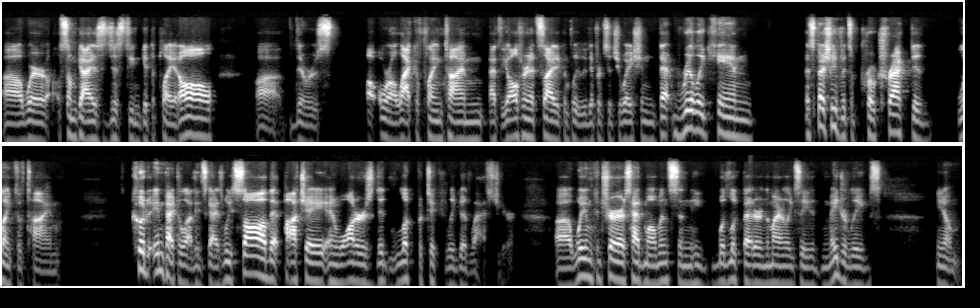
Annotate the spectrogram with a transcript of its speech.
uh, where some guys just didn't get to play at all, uh, there was or a lack of playing time at the alternate side, a completely different situation that really can, especially if it's a protracted length of time, could impact a lot of these guys. We saw that Pache and Waters didn't look particularly good last year. Uh, William Contreras had moments and he would look better in the minor leagues than he did in major leagues. You know,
